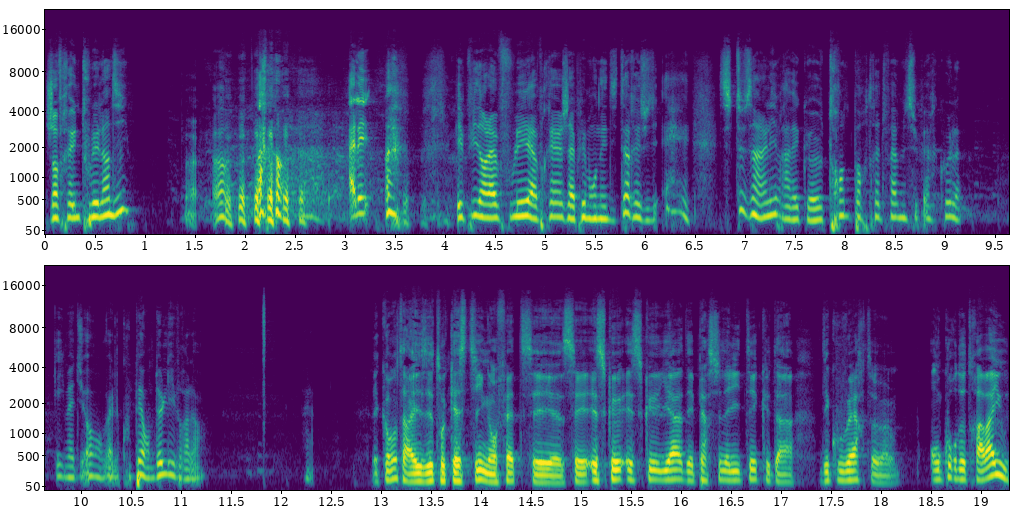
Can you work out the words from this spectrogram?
j'en ferai une tous les lundis. Ah. Allez Et puis dans la foulée, après, j'ai appelé mon éditeur et j'ai dit hey, si je te faisais un livre avec 30 euh, portraits de femmes super cool. Et il m'a dit oh, on va le couper en deux livres alors. Et comment tu as réalisé ton casting en fait? Est-ce qu'il est qu'il y a des personnalités que tu as découvertes euh, en cours de travail ou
